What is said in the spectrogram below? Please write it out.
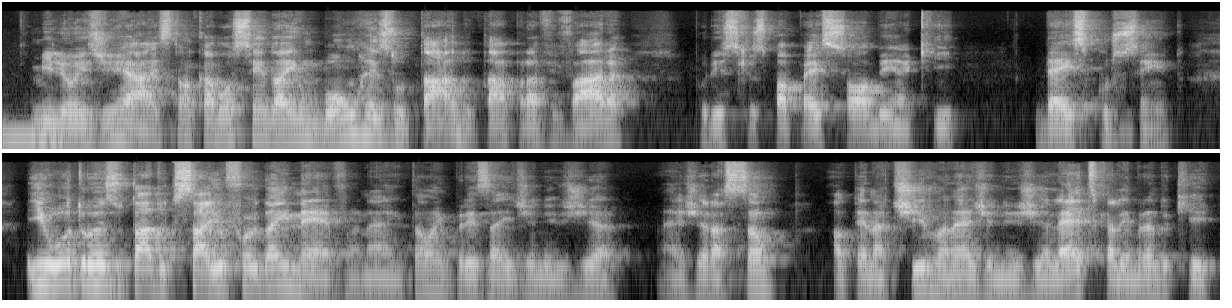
milhões de reais. Então, acabou sendo aí um bom resultado tá, para a Vivara por isso que os papéis sobem aqui 10%. E o outro resultado que saiu foi o da Ineva, né? Então, a empresa aí de energia, é, geração alternativa, né, de energia elétrica, lembrando que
